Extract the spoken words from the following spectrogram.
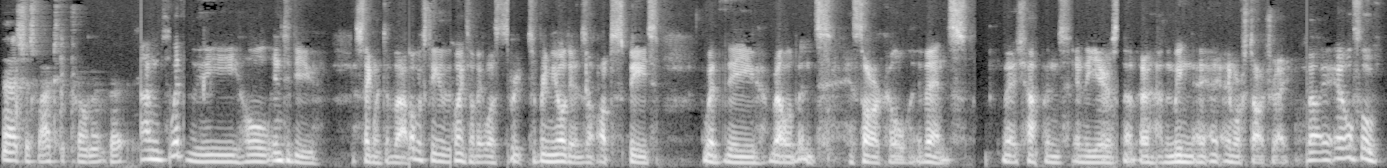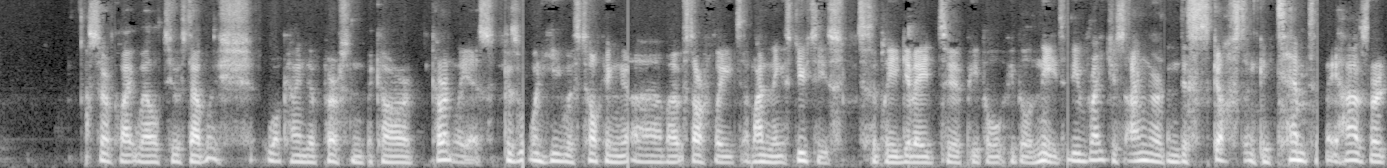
That's just what I took from it. But And with the whole interview segment of that, obviously the point of it was to to bring the audience up to speed with the relevant historical events which happened in the years that there hasn't been any more Star Trek. But it also served quite well to establish what kind of person Picard currently is. Because when he was talking uh, about Starfleet abandoning its duties to simply give aid to people people in need, the righteous anger and disgust and contempt that he has for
